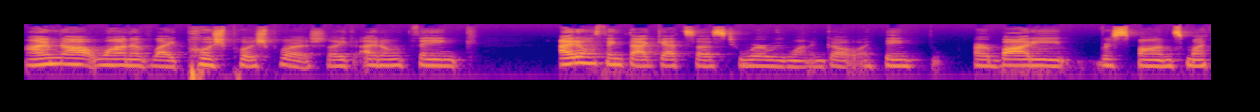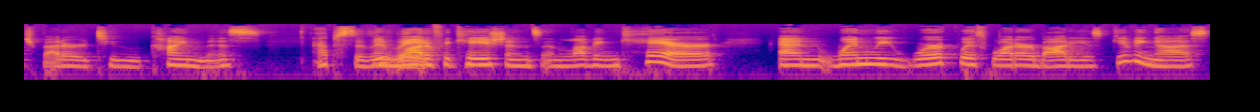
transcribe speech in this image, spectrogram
I'm not one of like push, push, push. Like, I don't think I don't think that gets us to where we want to go. I think our body responds much better to kindness. Absolutely. And modifications and loving care. And when we work with what our body is giving us,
